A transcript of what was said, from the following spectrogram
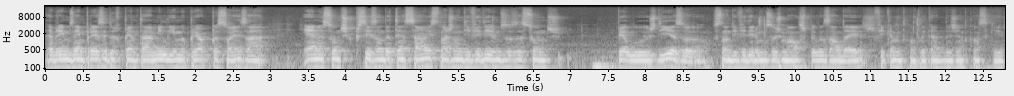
Abrimos a empresa e de repente há mil e uma preocupações, há N assuntos que precisam de atenção e se nós não dividirmos os assuntos pelos dias ou se não dividirmos os males pelas aldeias, fica muito complicado da gente conseguir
